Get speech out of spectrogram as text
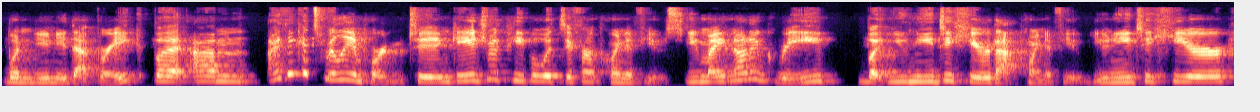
when you need that break. But um, i think it's really important to engage with people with different point of views. You might not agree but you need to hear that point of view. You need to hear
